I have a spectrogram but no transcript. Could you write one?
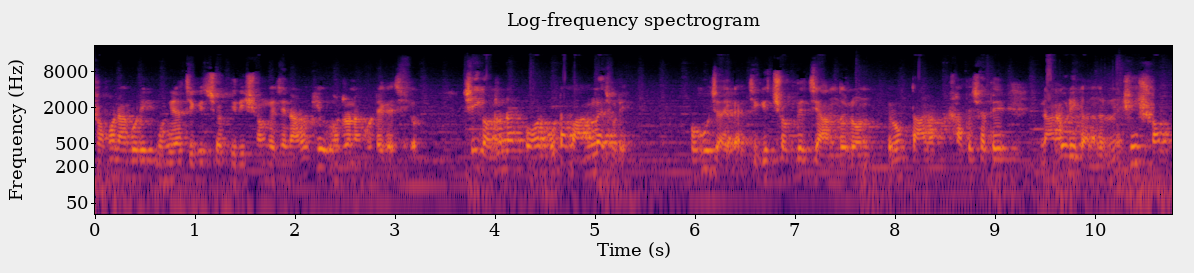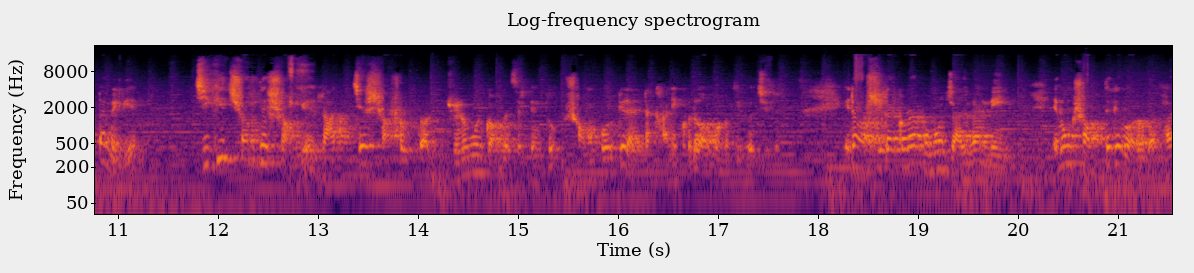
সহনাগরিক মহিলা চিকিৎসক দিদির সঙ্গে যে নারকীয় ঘটনা ঘটে গেছিল, সেই ঘটনার পর ওটা বাংলা জুড়ে বহু জায়গায় চিকিৎসকদের যে আন্দোলন এবং তার সাথে সাথে নাগরিক আন্দোলন সেই সবটা মিলিয়ে চিকিৎসকদের সঙ্গে রাজ্যের শাসক দল, তৃণমূল কংগ্রেসের কিন্তু সম্পর্কের একটা খানিক হলেও অবনতি হয়েছিল। এটা অস্বীকার করার কোনো জায়গা নেই। এবং সব থেকে বড় কথা,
